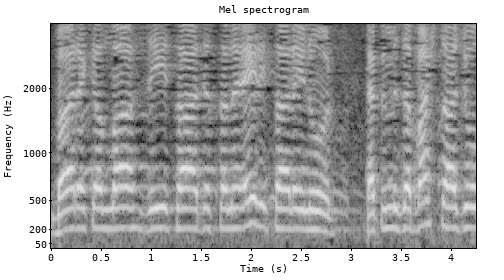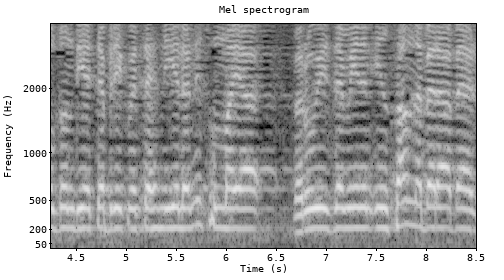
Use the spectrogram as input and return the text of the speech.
Barekallah zeyi saadet sana ey Risale-i Nur hepimize baş tacı oldun diye tebrik ve tehniyelerini sunmaya ve ruh zeminin insanla beraber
